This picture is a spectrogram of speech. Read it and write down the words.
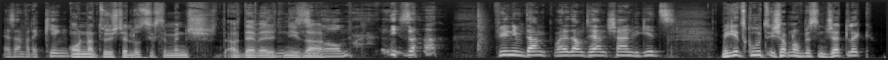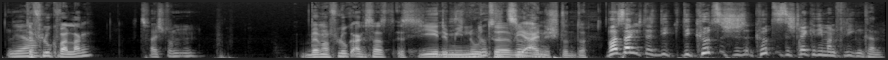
Er ist einfach der King. Und natürlich der lustigste Mensch auf der Welt, in Nisa. Raum. Nisa. Vielen lieben Dank, meine Damen und Herren. Schein, wie geht's? Mir geht's gut, ich habe noch ein bisschen Jetlag. Ja. Der Flug war lang. Zwei Stunden. Wenn man Flugangst hat, ist jede Minute, Minute wie eine Stunde. Was ist eigentlich die, die kürzeste, kürzeste Strecke, die man fliegen kann?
